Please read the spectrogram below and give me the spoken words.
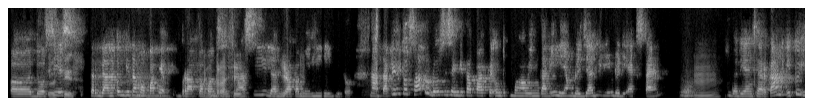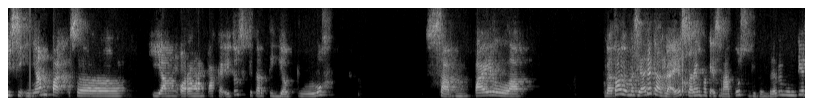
eh, dosis, Dosis. tergantung kita mau Hmm. pakai berapa Konsentrasi. konsentrasi dan Ya, berapa ya. mili gitu. Nah, tapi untuk satu dosis yang kita pakai untuk mengawinkan ini yang udah jadi ini udah di extend, Hmm. udah diencerkan itu isinya empat se yang orang-orang pakai itu sekitar 30 sampai lap nggak tahu ya masih ada kan nggak ya sekarang yang pakai 100 gitu tapi mungkin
